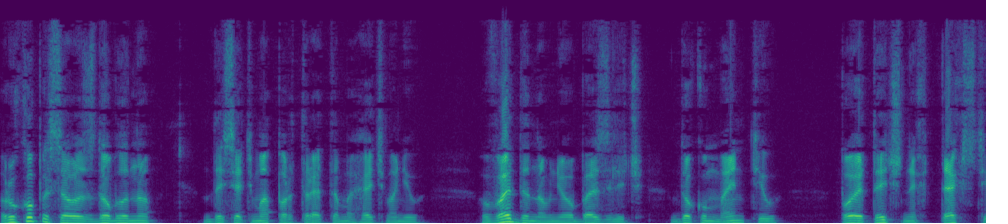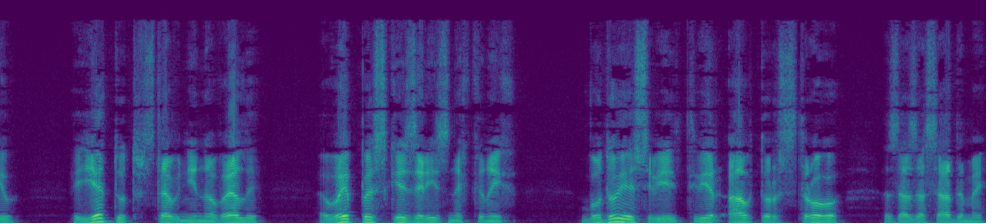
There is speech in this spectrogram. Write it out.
Рукописа оздоблено десятьма портретами гетьманів, введено в нього безліч документів, поетичних текстів, є тут вставні новели, виписки з різних книг, будує свій твір автор строго за засадами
